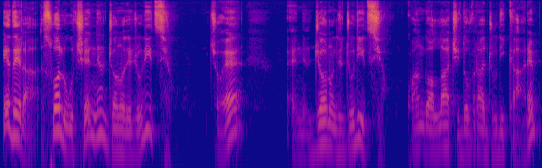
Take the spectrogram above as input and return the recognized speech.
ed è la sua luce nel giorno del giudizio, cioè nel giorno del giudizio, quando Allah ci dovrà giudicare,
